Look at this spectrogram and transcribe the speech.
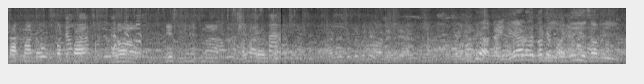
काठमाडौँ उपत्यका र देश विदेशमा कति सबै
